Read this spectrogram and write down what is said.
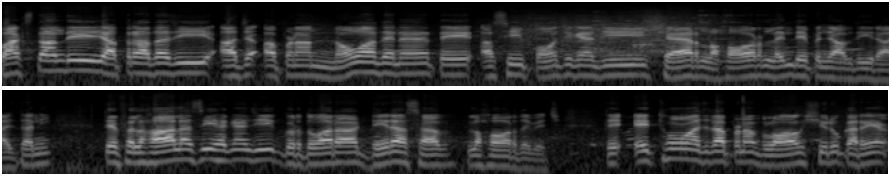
ਪਾਕਿਸਤਾਨ ਦੀ ਯਾਤਰਾ ਦਾ ਜੀ ਅੱਜ ਆਪਣਾ 9ਵਾਂ ਦਿਨ ਹੈ ਤੇ ਅਸੀਂ ਪਹੁੰਚ ਗਏ ਜੀ ਸ਼ਹਿਰ ਲਾਹੌਰ, ਲਹਿੰਦੇ ਪੰਜਾਬ ਦੀ ਰਾਜਧਾਨੀ। ਤੇ ਫਿਲਹਾਲ ਅਸੀਂ ਹੈਗੇ ਹਾਂ ਜੀ ਗੁਰਦੁਆਰਾ ਡੇਰਾ ਸਾਹਿਬ ਲਾਹੌਰ ਦੇ ਵਿੱਚ। ਤੇ ਇੱਥੋਂ ਅੱਜ ਦਾ ਆਪਣਾ ਵਲੌਗ ਸ਼ੁਰੂ ਕਰ ਰਹੇ ਹਾਂ।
